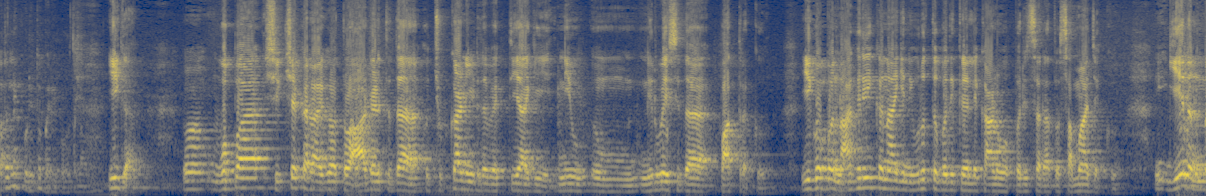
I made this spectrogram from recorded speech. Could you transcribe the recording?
ಅದನ್ನೇ ಕುರಿತು ಬರಿಬೋದು ಈಗ ಒಬ್ಬ ಶಿಕ್ಷಕರಾಗಿ ಅಥವಾ ಆಡಳಿತದ ಚುಕ್ಕಾಣಿ ಹಿಡಿದ ವ್ಯಕ್ತಿಯಾಗಿ ನೀವು ನಿರ್ವಹಿಸಿದ ಪಾತ್ರಕ್ಕೂ ಈಗೊಬ್ಬ ನಾಗರಿಕನಾಗಿ ನಿವೃತ್ತ ಬದುಕಿನಲ್ಲಿ ಕಾಣುವ ಪರಿಸರ ಅಥವಾ ಸಮಾಜಕ್ಕೂ ಏನನ್ನ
